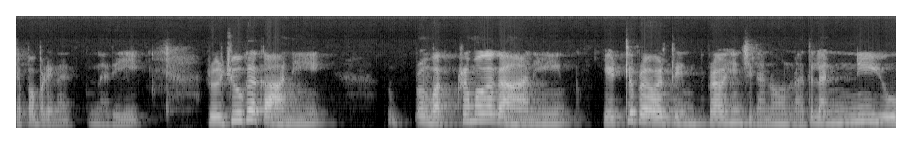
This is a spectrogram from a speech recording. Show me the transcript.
చెప్పబడినది. రుజువుగా కానీ వక్రముగా కానీ ఎట్లు ప్రవర్తి ప్రవహించినను నదులన్నీయు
